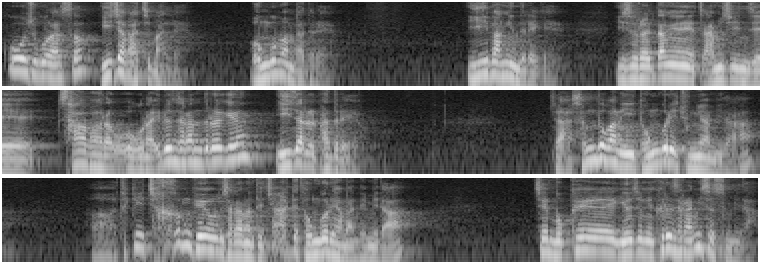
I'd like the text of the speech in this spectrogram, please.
구워주고 나서 이자 받지 말래요. 원고만 받으래요. 이방인들에게 이스라엘 땅에 잠시 이제 사업하러 오거나 이런 사람들에게는 이자를 받으래요. 자, 성도 간의 이 동거래 중요합니다. 어, 특히 처음 교회 온 사람한테 절대 동거래 하면 안 됩니다. 제 목회 여정에 그런 사람이 있었습니다.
